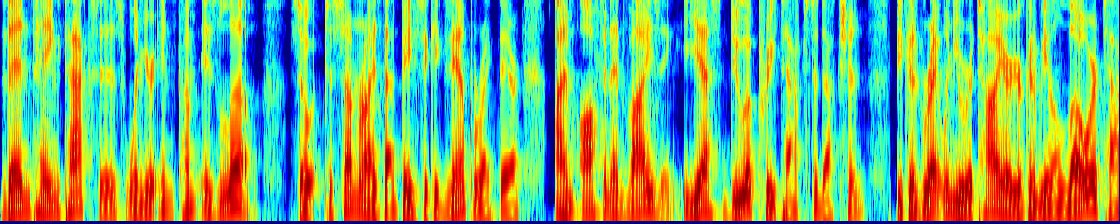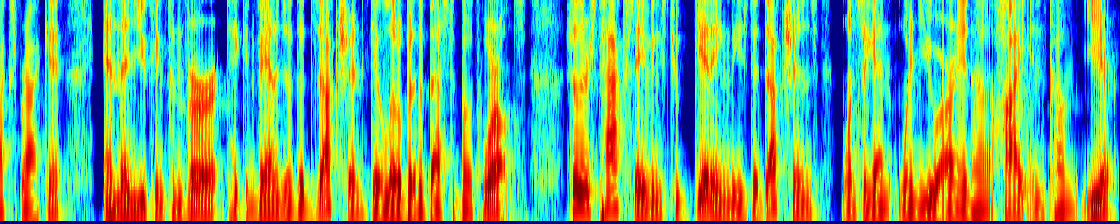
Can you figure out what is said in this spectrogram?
than paying taxes when your income is low. So, to summarize that basic example right there, I'm often advising yes, do a pre tax deduction because right when you retire, you're going to be in a lower tax bracket, and then you can convert, take advantage of the deduction, get a little bit of the best of both worlds. So, there's tax savings to getting these deductions once again when you are in a high income year.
